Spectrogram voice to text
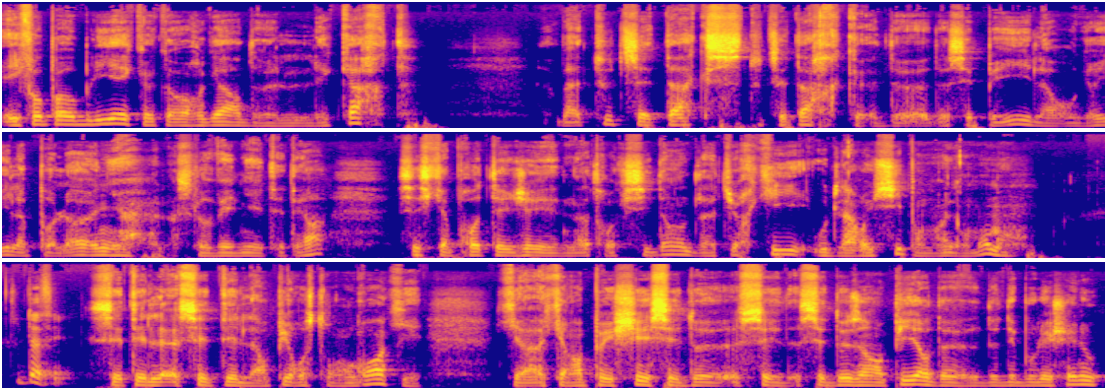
Et il ne faut pas oublier que quand on regarde les cartes, bah, tout cet axe, tout cet arc de, ces pays, la Hongrie, la Pologne, la Slovénie, etc., c'est ce qui a protégé notre Occident de la Turquie ou de la Russie pendant un grand moment. Tout à fait. C'était l'Empire austro-hongrois qui, qui, a, qui, a, empêché ces deux, ces, ces deux empires de, de, débouler chez nous.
